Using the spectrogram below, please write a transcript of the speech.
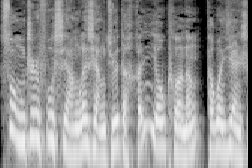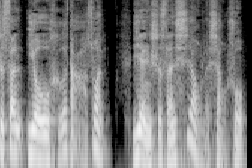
宋知府想了想，觉得很有可能。他问燕十三有何打算。燕十三笑了笑说：“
